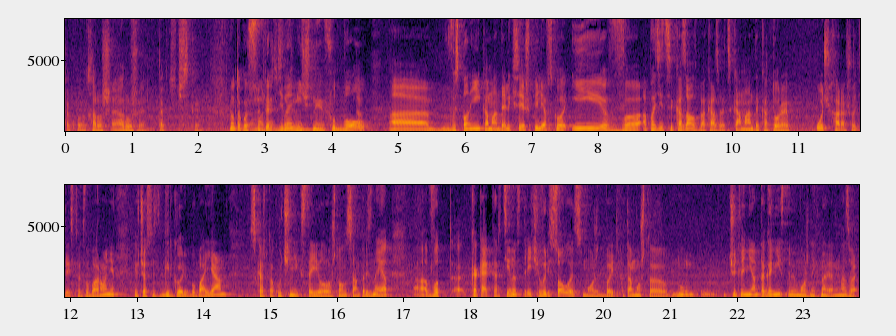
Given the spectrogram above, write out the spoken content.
такое хорошее оружие тактическое. Ну, такой супер динамичный футбол да. а, в исполнении команды Алексея Шпилевского. И в оппозиции, казалось бы, оказывается команда, которая очень хорошо действует в обороне. И, в частности, Григорий Бабаян, скажем так, ученик Стоилова, что он сам признает. А, вот э, какая картина встречи вырисовывается, может быть, потому что ну, чуть ли не антагонистами можно их, наверное, назвать.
